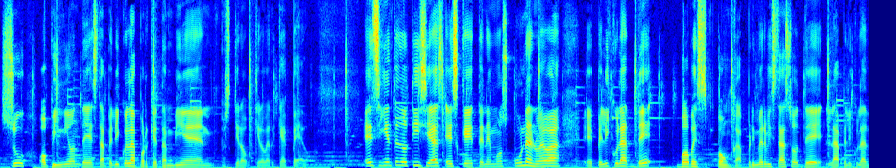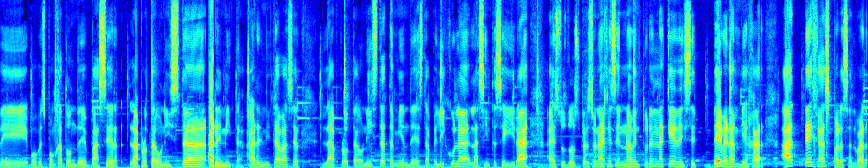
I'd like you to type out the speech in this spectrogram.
su opinión de esta película porque también pues quiero, quiero ver qué pedo. En siguientes noticias es que tenemos una nueva eh, película de Bob Esponja. Primer vistazo de la película de Bob Esponja donde va a ser la protagonista Arenita. Arenita va a ser la protagonista también de esta película. La cinta seguirá a estos dos personajes en una aventura en la que deberán viajar a Texas para salvar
